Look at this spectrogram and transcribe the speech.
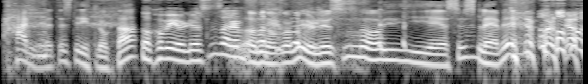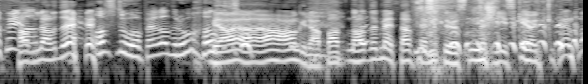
helvetes drittlukta. Nå kommer Juliussen, sa de. Nå kommer Juliussen, og Jesus lever. Han lagde Han sto opp igjen og dro. ja, ja, ja, han angra på at han hadde metta 5000 med fisk i ørkenen.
